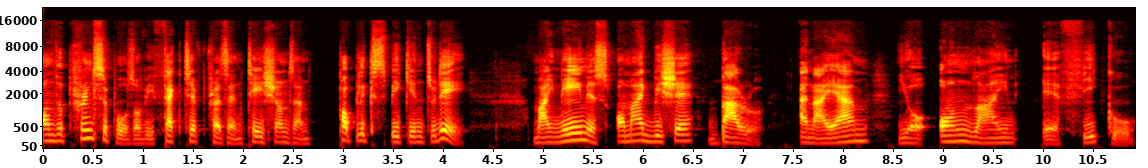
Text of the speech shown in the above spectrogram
on the principles of effective presentations and public speaking today. My name is Omagbitse Barrow, and I am your online Efiko.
